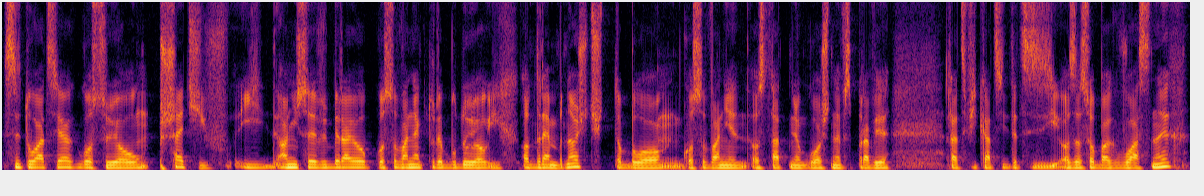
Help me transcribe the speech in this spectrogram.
sytuacjach głosują przeciw i oni sobie wybierają głosowania, które budują ich odrębność. To było głosowanie ostatnio głośne w sprawie ratyfikacji decyzji o zasobach własnych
